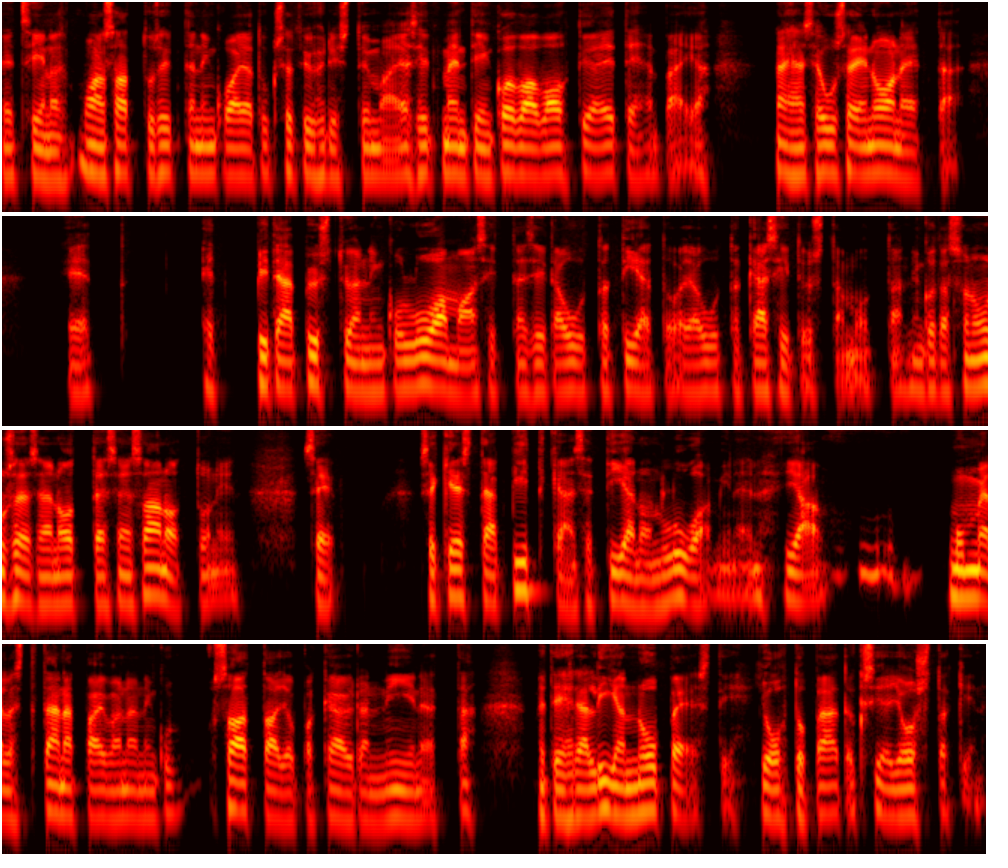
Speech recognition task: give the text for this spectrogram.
Et siinä vaan sattui sitten niin kuin ajatukset yhdistymään ja sitten mentiin kovaa vauhtia eteenpäin ja näinhän se usein on, että, että pitää pystyä niin kuin luomaan sitten siitä uutta tietoa ja uutta käsitystä, mutta niin kuin tässä on useaseen otteeseen sanottu, niin se, se kestää pitkään se tiedon luominen ja mun mielestä tänä päivänä niin kuin saattaa jopa käydä niin, että me tehdään liian nopeasti johtopäätöksiä jostakin,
